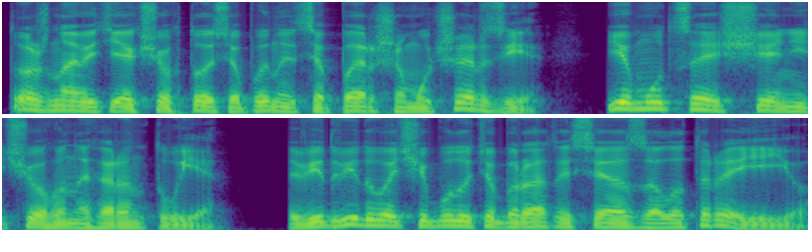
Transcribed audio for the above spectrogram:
Тож навіть якщо хтось опиниться першим у черзі, йому це ще нічого не гарантує. Відвідувачі будуть обиратися за лотереєю,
